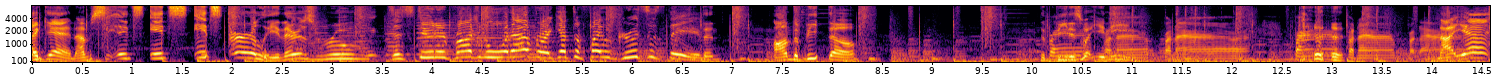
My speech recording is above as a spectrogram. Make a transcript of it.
Again, I'm. See- it's it's it's early. There's room. It's a student project, but whatever. I get to fight with Bruce's theme. On the beat though. The beat is what you need. Not yet.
